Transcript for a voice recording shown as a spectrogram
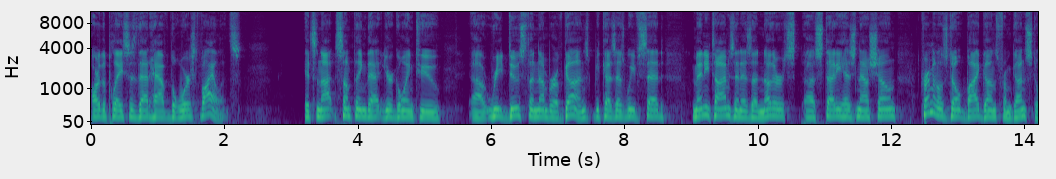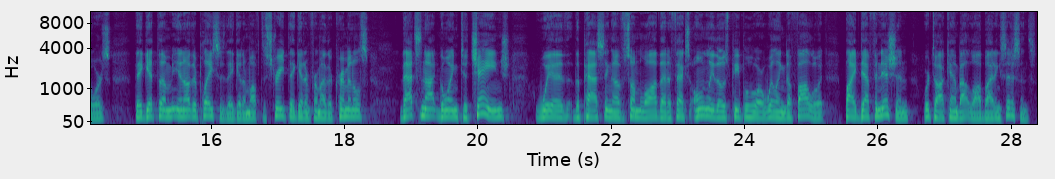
are the places that have the worst violence. It's not something that you're going to uh, reduce the number of guns because, as we've said many times, and as another uh, study has now shown, criminals don't buy guns from gun stores. They get them in other places. They get them off the street, they get them from other criminals. That's not going to change with the passing of some law that affects only those people who are willing to follow it. By definition, we're talking about law abiding citizens.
